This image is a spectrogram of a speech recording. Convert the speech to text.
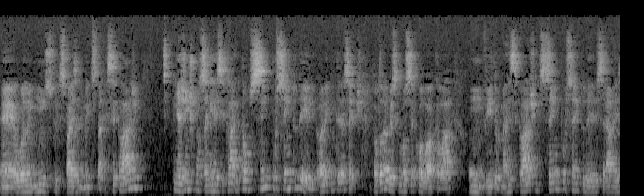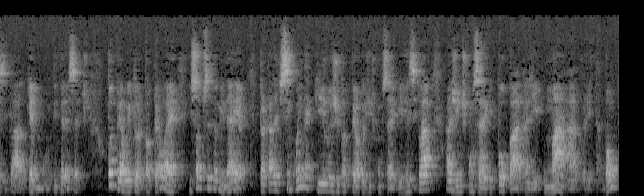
é um dos principais elementos da reciclagem e a gente consegue reciclar então 100% dele. Olha que interessante. Então toda vez que você coloca lá um vidro na reciclagem, 100% dele será reciclado, que é muito interessante. O papel, Heitor, papel é. E só para você ter uma ideia, para cada de 50 quilos de papel que a gente consegue reciclar, a gente consegue poupar ali uma árvore, tá bom?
